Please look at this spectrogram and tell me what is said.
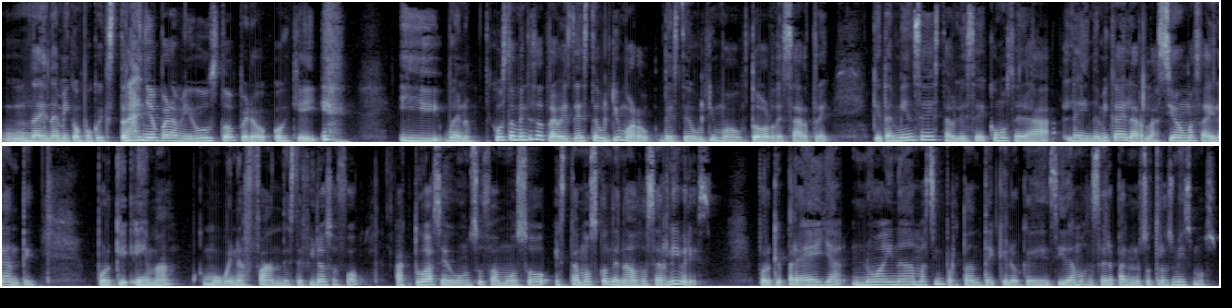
Una dinámica un poco extraña para mi gusto, pero ok. Y bueno, justamente es a través de este último, de este último autor, de Sartre, que también se establece cómo será la dinámica de la relación más adelante, porque Emma, como buena fan de este filósofo, actúa según su famoso estamos condenados a ser libres porque para ella no hay nada más importante que lo que decidamos hacer para nosotros mismos.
